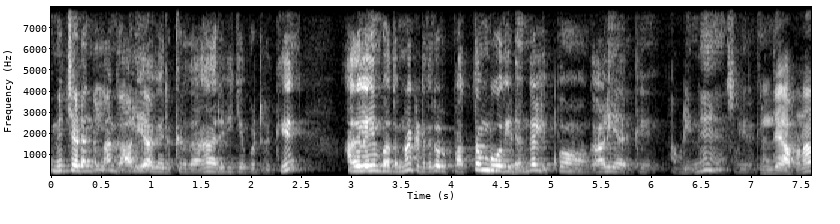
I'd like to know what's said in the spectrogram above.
மிச்ச இடங்கள்லாம் காலியாக இருக்கிறதாக அறிவிக்கப்பட்டிருக்கு. அதுலேயும் பார்த்தோம்னா கிட்டத்தட்ட ஒரு பத்தொம்போது இடங்கள் இப்போ காலியாக இருக்குது அப்படின்னு சொல்லியிருக்காங்க. இந்த அப்பனா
